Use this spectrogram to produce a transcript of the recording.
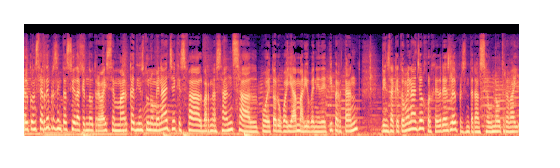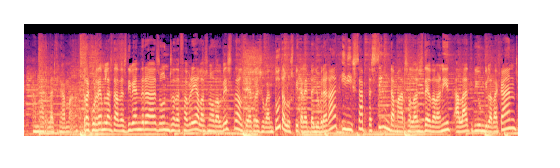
El concert de presentació d'aquest nou treball s'emmarca dins d'un homenatge que es fa al Barnassans al poeta uruguaià Mario Benedetti. Per tant, dins d'aquest homenatge, el Jorge Dressler presentarà el seu nou treball Amar la trama. Recordem les dades. Divendres 11 de febrer a les 9 del vespre al Teatre Joventut a l'Hospitalet de Llobregat i dissabte 5 de març a les 10 de la nit a l'Atrium Viladecans,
